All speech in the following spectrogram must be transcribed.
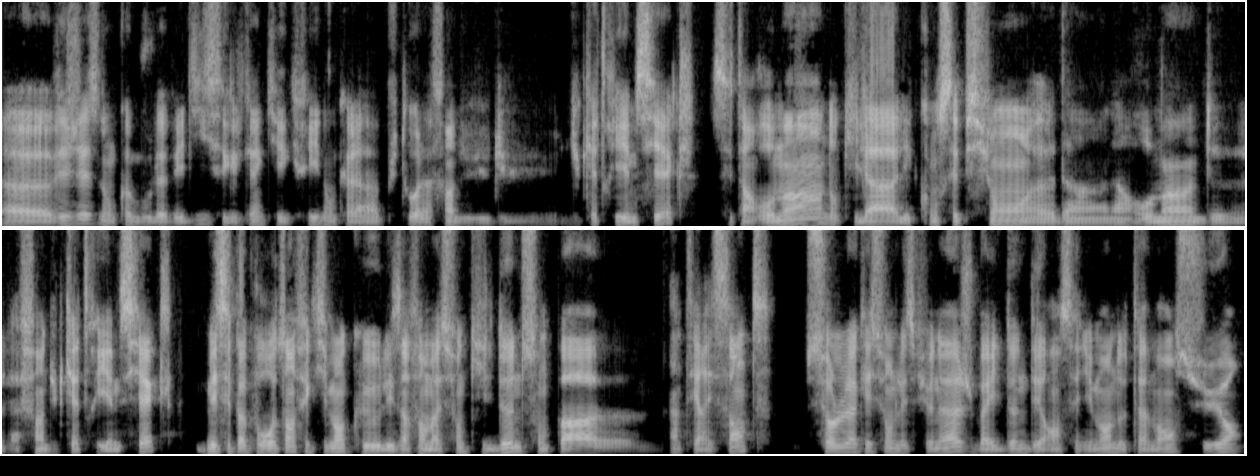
Euh, Végès, donc comme vous l'avez dit, c'est quelqu'un qui écrit donc à la, plutôt à la fin du, du, du 4 siècle. C'est un romain, donc il a les conceptions euh, d'un romain de la fin du 4 siècle. Mais c'est pas pour autant effectivement que les informations qu'il donne sont pas euh, intéressantes. Sur la question de l'espionnage, bah, il donne des renseignements notamment sur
